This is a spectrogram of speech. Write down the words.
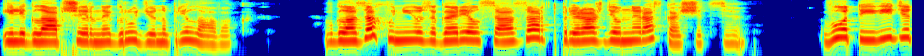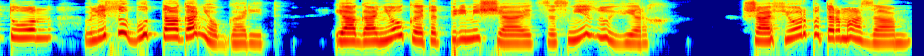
и легла обширной грудью на прилавок. В глазах у нее загорелся азарт прирожденной рассказчицы. Вот и видит он, в лесу будто огонек горит, и огонек этот перемещается снизу вверх. Шофер по тормозам.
